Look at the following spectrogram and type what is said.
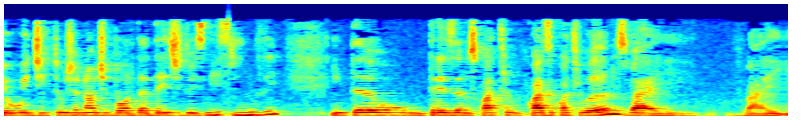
eu edito o Jornal de Borda desde 2015, então três anos, quatro, quase quatro anos vai, vai,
